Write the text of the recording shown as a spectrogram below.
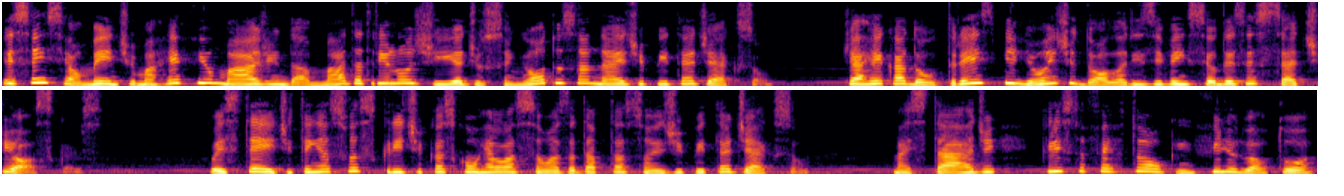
essencialmente uma refilmagem da amada trilogia de O Senhor dos Anéis de Peter Jackson, que arrecadou 3 bilhões de dólares e venceu 17 Oscars. O State tem as suas críticas com relação às adaptações de Peter Jackson. Mais tarde, Christopher Tolkien, filho do autor,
